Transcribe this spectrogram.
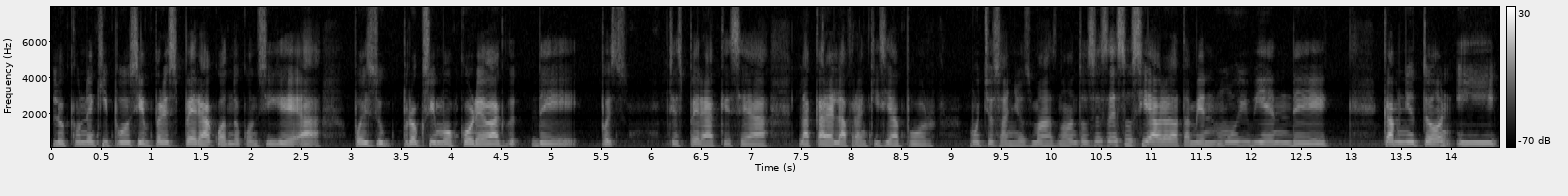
que un equipo siempre espera cuando consigue a pues su próximo coreback de, pues se espera que sea la cara de la franquicia por muchos años más, ¿no? Entonces eso sí habla también muy bien de Cam Newton y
